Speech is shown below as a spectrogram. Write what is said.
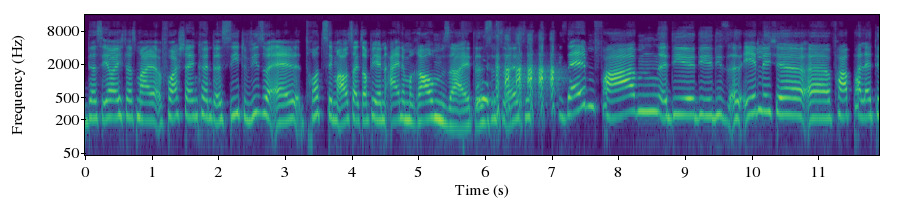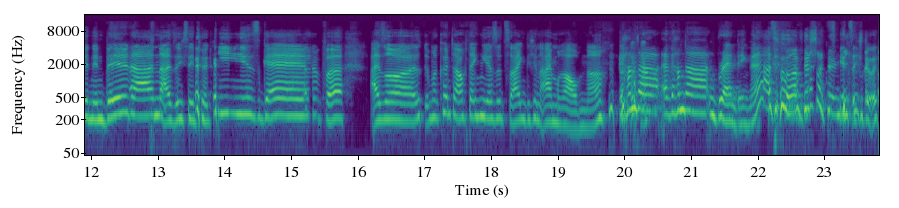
dass ihr euch das mal vorstellen könnt. Es sieht visuell trotzdem aus, als ob ihr in einem Raum seid. Es ist, es ist dieselben Farben, die, die, die ähnliche äh, Farbpalette in den Bildern. Also ich sehe Türkis, Gelb. Äh, also man könnte auch denken, ihr sitzt eigentlich in einem Raum, ne? Wir haben da, äh, wir haben da ein Branding, ne? Also wir schon sich durch.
